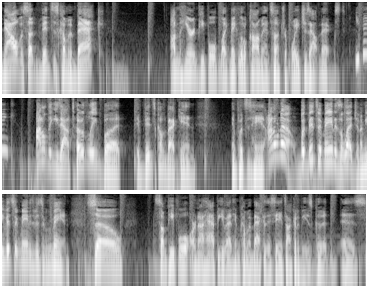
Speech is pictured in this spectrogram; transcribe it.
now all of a sudden Vince is coming back I'm hearing people like make little comments huh Triple H is out next You think? I don't think he's out totally but if Vince comes back in and puts his hand I don't know but Vince McMahon is a legend I mean Vince McMahon is Vince McMahon so some people are not happy about him coming back because they say it's not going to be as good as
